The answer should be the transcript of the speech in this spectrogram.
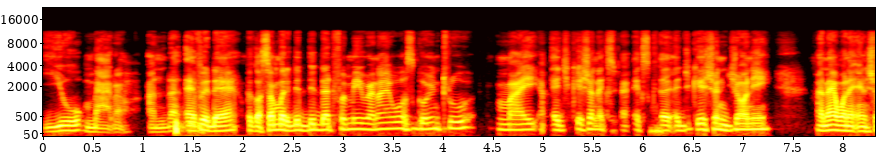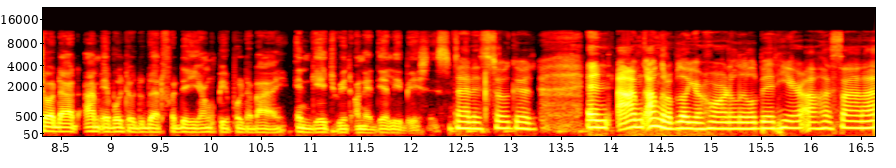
you matter. And that every day, because somebody did, did that for me when I was going through my education ex, ex, education journey, and I want to ensure that I'm able to do that for the young people that I engage with on a daily basis. That is so good. And I'm I'm gonna blow your horn a little bit here, Al Hassan. I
